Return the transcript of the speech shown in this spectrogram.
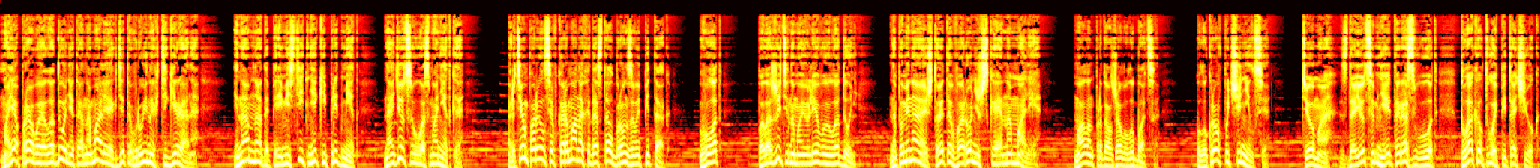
Моя правая ладонь — это аномалия где-то в руинах Тегерана. И нам надо переместить некий предмет — Найдется у вас монетка?» Артем порылся в карманах и достал бронзовый пятак. «Вот, положите на мою левую ладонь. Напоминаю, что это воронежская аномалия». Малон продолжал улыбаться. Полукров подчинился. «Тёма, сдается мне это развод. Плакал твой пятачок».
